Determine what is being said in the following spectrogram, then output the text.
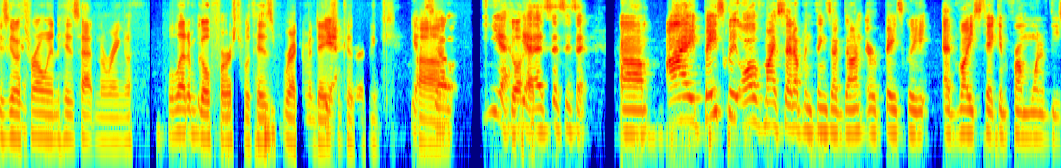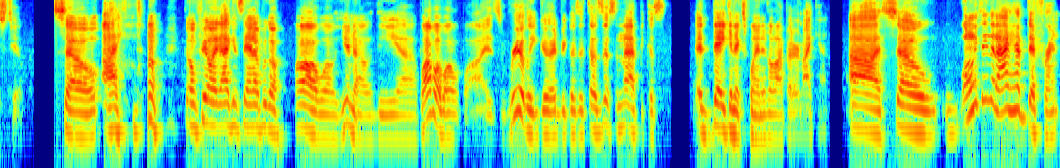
is going to Yeah. throw in his hat in the ring. We'll let him go first with his recommendation because I think Yeah. Um, so yeah, go yeah. ahead. It's, it's, it's it. Um, I basically all of my setup and things I've done are basically advice taken from one of these two. So I don't, don't feel like I can stand up and go, oh well, you know, the uh, blah blah blah blah blah is really good because it does this and that because uh, they can explain it a lot better than I can. Uh, so only thing that I have different,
